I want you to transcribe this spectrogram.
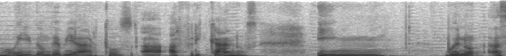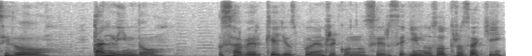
¿no? y donde había hartos africanos. Y bueno, ha sido tan lindo saber que ellos pueden reconocerse y nosotros aquí,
